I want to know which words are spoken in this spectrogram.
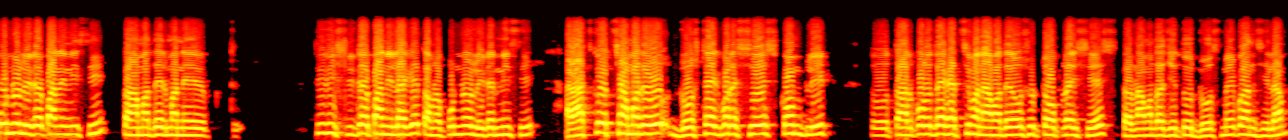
পনেরো লিটার পানি নিছি। তা আমাদের মানে তিরিশ লিটার পানি লাগে, তো আমরা পনেরো লিটার নিছি। আর আজকে হচ্ছে আমাদের ডোজটা একবারে শেষ কমপ্লিট তো তারপরে দেখাচ্ছি মানে আমাদের ওষুধটাও প্রায় শেষ, কারণ আমরা যেহেতু ডোজ মেপে আনছিলাম,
